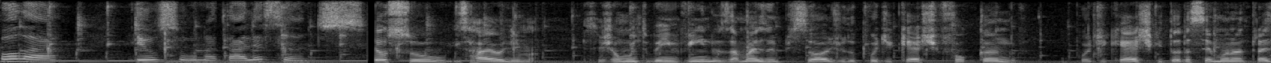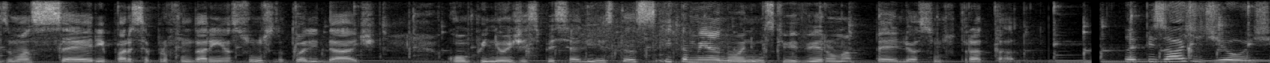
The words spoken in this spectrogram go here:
Olá, eu sou Natália Santos. Eu sou Israel Lima. Sejam muito bem-vindos a mais um episódio do podcast Focando, o um podcast que toda semana traz uma série para se aprofundar em assuntos da atualidade, com opiniões de especialistas e também anônimos que viveram na pele o assunto tratado. No episódio de hoje,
